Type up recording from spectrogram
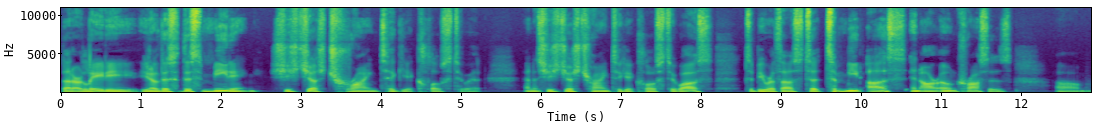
that Our Lady, you know, this this meeting, she's just trying to get close to it. And she's just trying to get close to us, to be with us, to to meet us in our own crosses, um,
